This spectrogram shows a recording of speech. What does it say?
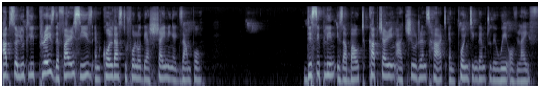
absolutely praised the Pharisees and called us to follow their shining example. Discipline is about capturing our children's heart and pointing them to the way of life.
